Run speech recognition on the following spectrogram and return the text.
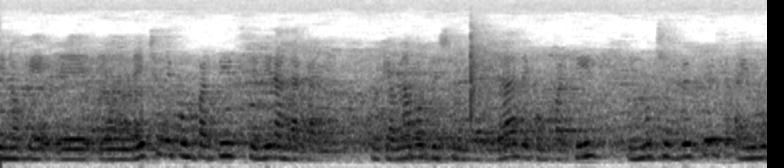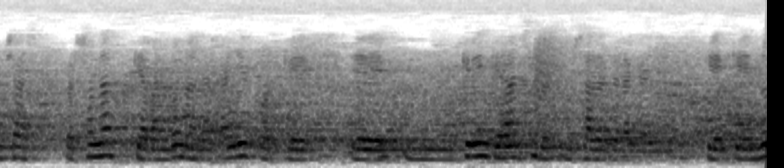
sino que eh, el hecho de compartir se diera en la calle porque hablamos de solidaridad, de compartir y muchas veces hay muchas personas que abandonan la calle porque eh, mm, creen que han sido expulsadas de la calle, que, no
